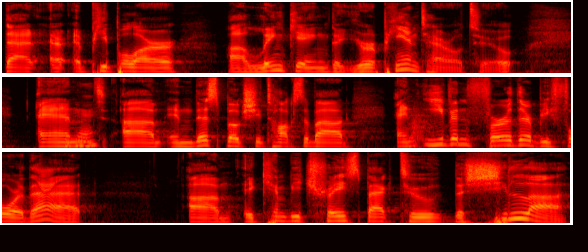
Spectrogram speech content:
that uh, uh, people are uh, linking the European tarot to. And Okay. um, in this book, she talks about, and even further before that, um, it can be traced back to the Shilla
